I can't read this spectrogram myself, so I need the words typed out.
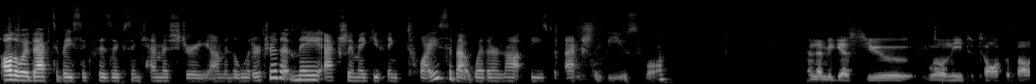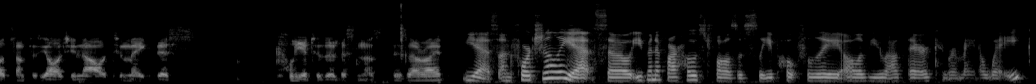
all the way back to basic physics and chemistry um, in the literature that may actually make you think twice about whether or not these would actually be useful. And let me guess, you will need to talk about some physiology now to make this clear to the listeners. Is that right? Yes, unfortunately, yet. So even if our host falls asleep, hopefully all of you out there can remain awake.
